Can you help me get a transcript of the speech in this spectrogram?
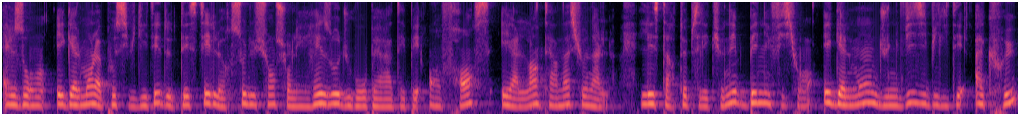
Elles auront également la possibilité de tester leurs solutions sur les réseaux du groupe RATP en France et à l'international. Les startups sélectionnées bénéficieront également d'une visibilité accrue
